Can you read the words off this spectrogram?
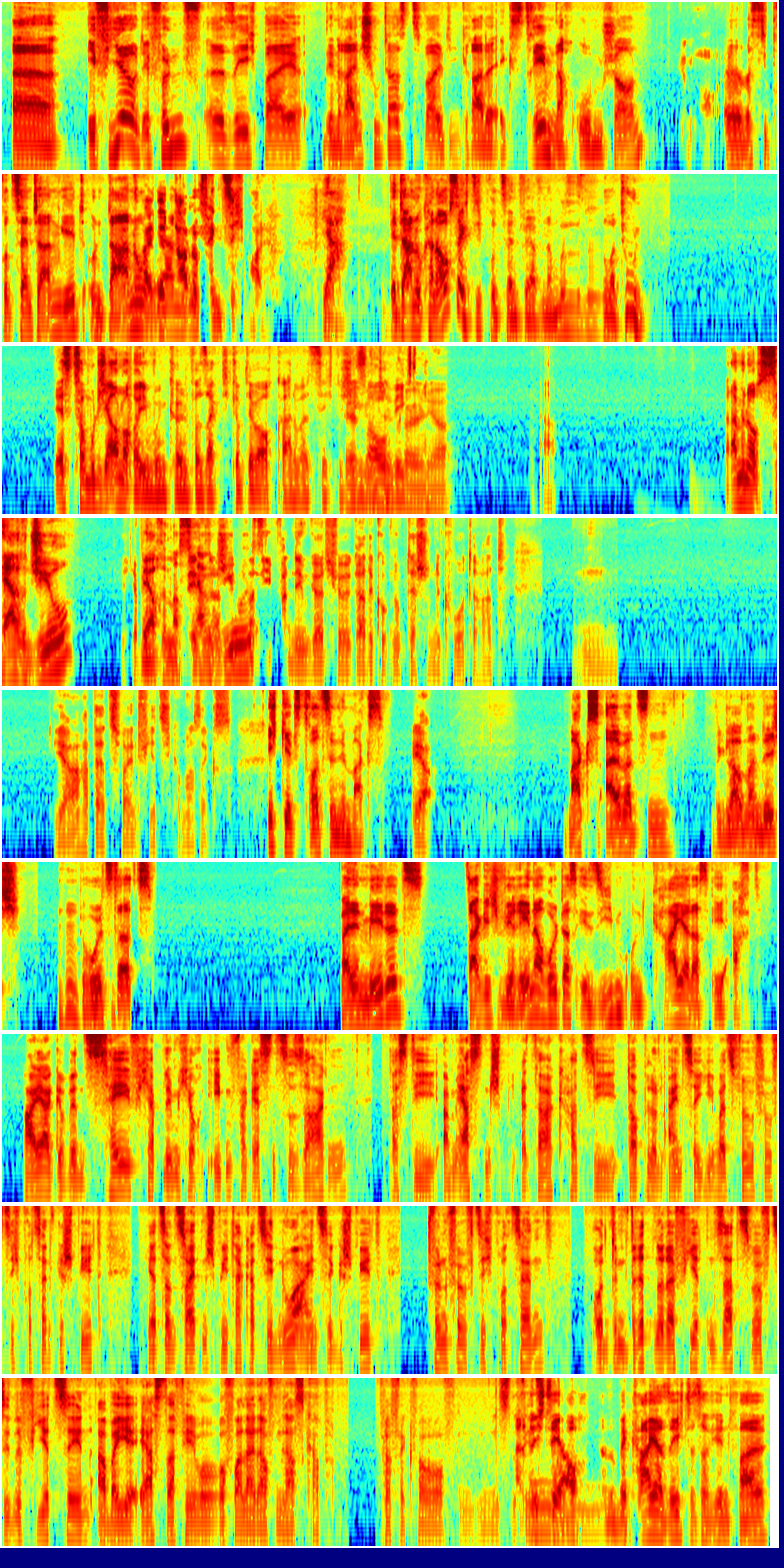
Äh, E4 und E5 äh, sehe ich bei den Rheinshooters, weil die gerade extrem nach oben schauen genau. äh, was die Prozente angeht. Und Dano. Der, der Dano fängt sich mal. Ja, der Dano kann auch 60 Prozent werfen, dann muss es nur mal tun. Der ist vermutlich auch noch irgendwo in Köln versagt. Ich glaube, der war auch karnevalstechnisch der ist auch unterwegs. In Köln, ne? ja. ja. Dann haben wir noch Sergio. Wer auch immer Sergio ist. Von dem gehört, ich will gerade gucken, ob der schon eine Quote hat. Hm. Ja, hat er 42,6. Ich gebe es trotzdem dem Max. Ja, Max Albertsen, wir glauben an dich. Mhm. Du holst das. Bei den Mädels sage ich, Verena holt das E7 und Kaya das E8. Kaya gewinnt safe. Ich habe nämlich auch eben vergessen zu sagen, dass die am ersten Spieltag hat sie Doppel und Einzel jeweils 55% gespielt. Jetzt am zweiten Spieltag hat sie nur Einzel gespielt, 55%. Und im dritten oder vierten Satz wirft sie eine 14, aber ihr erster Fehlwurf war leider auf dem Last Cup perfekt verworfen. Also ich sehe auch, also bei Kaya sehe ich das auf jeden Fall.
